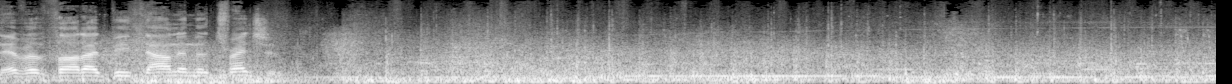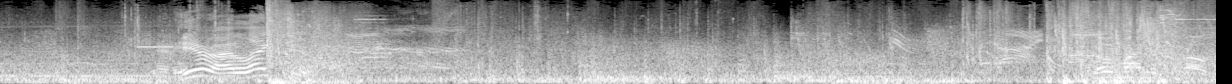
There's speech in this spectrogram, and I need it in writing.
Never thought I'd be down in the trenches. And here I like you. Don't mind the smoke.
